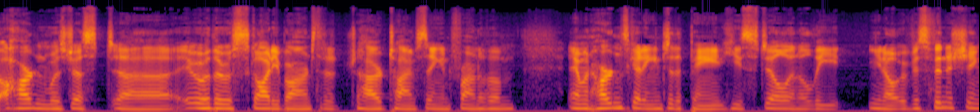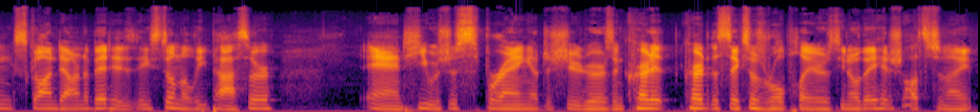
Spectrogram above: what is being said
Harden was just uh, it was Scottie Barnes had a hard time staying in front of him, and when Harden's getting into the paint, he's still an elite. You know, if his finishing's gone down a bit, his, he's still an elite passer, and he was just spraying out to shooters. And credit credit the Sixers role players. You know, they hit shots tonight.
